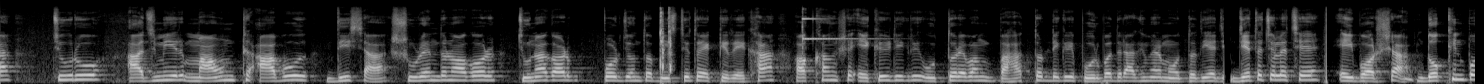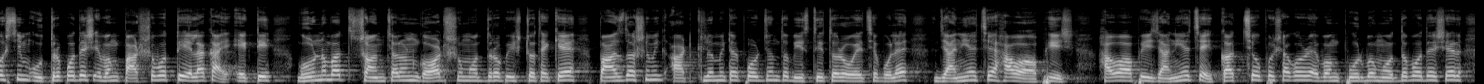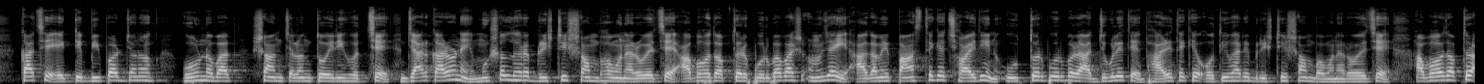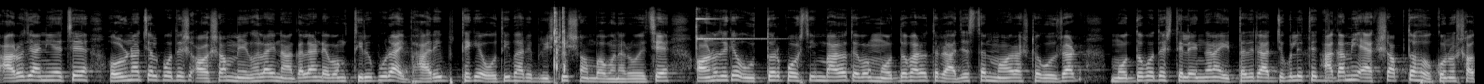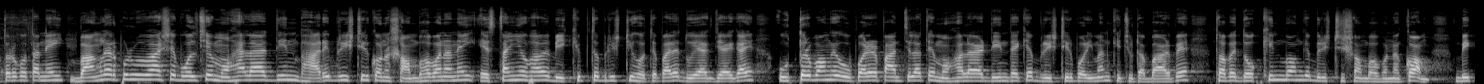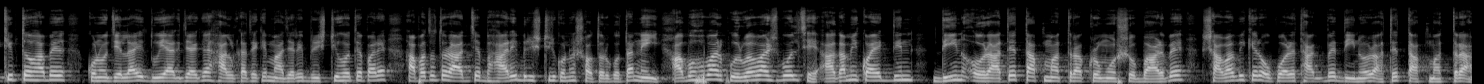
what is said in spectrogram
চুরু আজমির মাউন্ট আবু দিশা সুরেন্দ্রনগর জুনাগড় পর্যন্ত বিস্তৃত একটি রেখা, অক্ষাংশে একুশ ডিগ্রি উত্তর এবং বাহাত্তর ডিগ্রি পূর্ব দ্রাঘিমার মধ্য দিয়ে যেতে চলেছে এই বর্ষা। দক্ষিণ, পশ্চিম, উত্তরপ্রদেশ এবং পার্শ্ববর্তী এলাকায় একটি ঘূর্ণবাদ সঞ্চালন গড় সমুদ্রপৃষ্ঠ থেকে পাঁচ দশমিক আট কিলোমিটার পর্যন্ত বিস্তৃত রয়েছে বলে জানিয়েছে হাওয়া অফিস। হাওয়া অফিস জানিয়েছে, কচ্ছ উপসাগর এবং পূর্ব মধ্যপ্রদেশের কাছে একটি বিপজ্জনক ঘূর্ণবাদ সঞ্চালন তৈরি হচ্ছে, যার কারণে মুষলধারে বৃষ্টির সম্ভাবনা রয়েছে। আবহাওয়া দপ্তরের পূর্বাভাস অনুযায়ী আগামী পাঁচ থেকে ছয় দিন উত্তর পূর্ব রাজ্যগুলিতে ভারী থেকে অতি ভারী বৃষ্টির সম্ভাবনা রয়েছে। আবহাওয়া দপ্তর আরও জানিয়েছে, অরুণাচল প্রদেশ, অসম, মেঘালয়, নাগাল্যান্ড এবং ত্রিপুরায় ভারী থেকে অতি ভারী বৃষ্টির সম্ভাবনা রয়েছে। অন্যদিকে উত্তর, পশ্চিম ভারত এবং মধ্য ভারতের রাজস্থান, মহারাষ্ট্র, গুজরাট, মধ্যপ্রদেশ, তেলেঙ্গানা ইত্যাদি রাজ্যগুলিতে আগামী এক সপ্তাহ কোনো সতর্কতা নেই। বাংলার পূর্বাভাসে বলছে, মহালয়ার দিন ভারী বৃষ্টির কোনো সম্ভাবনা নেই। স্থানীয়ভাবে বিক্ষিপ্ত বৃষ্টি হতে পারে দু এক জায়গায়। উত্তরবঙ্গে উপরের পাঁচ জেলাতে মহালয়ার দিন থেকে বৃষ্টির পরিমাণ কিছুটা বাড়বে, তবে দক্ষিণবঙ্গে বৃষ্টির সম্ভাবনা কম। বিক্ষিপ্তভাবে কোনো জেলায় দুই এক জায়গায় হালকা থেকে মাঝারি বৃষ্টি হতে পারে। আপাতত রাজ্যে ভারী বৃষ্টির কোনো সতর্কতা নেই। আবহাওয়ার পূর্বাভাস বলছে, আগামী কয়েকদিন দিন ও রাতের তাপমাত্রা ক্রমশ বাড়বে। স্বাভাবিকের ওপরে থাকবে দিন ও রাতের তাপমাত্রা।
